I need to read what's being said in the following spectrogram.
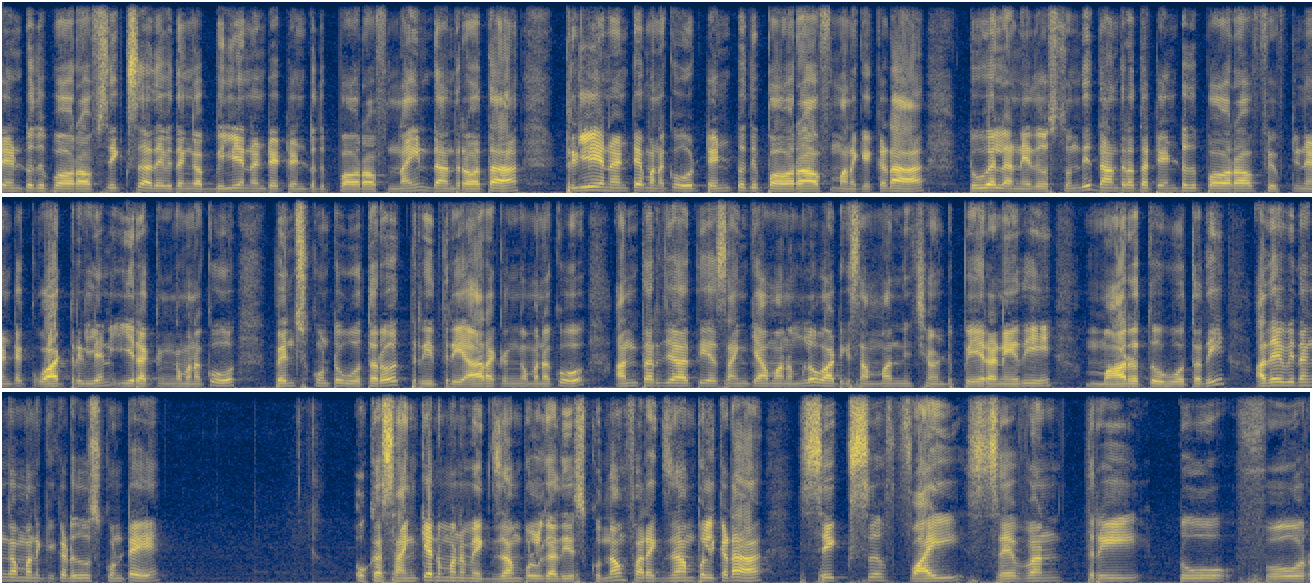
ten to the power of six అదేవిధంగా బిలియన్ అంటే ten to the power of nine దాని తర్వాత ట్రిలియన్ అంటే మనకు ten to the power of మనకి ఇక్కడ ట్వెల్వ్ అనేది వస్తుంది. దాని తర్వాత ten to the power of fifteen అంటే క్వాట్రిలియన్ ఈ రకంగా మనకు పెంచుకుంటూ పోతారు. త్రీ త్రీ ఆ రకంగా మనకు అంతర్జాతీయ సంఖ్యామానంలో వాటికి సంబంధించినటువంటి పేరు అనేది మారుతూ పోతుంది. అదేవిధంగా మనకి ఇక్కడ చూసుకుంటే ఒక సంఖ్యను మనం ఎగ్జాంపుల్గా తీసుకుందాం. ఫర్ ఎగ్జాంపుల్ ఇక్కడ six five seven three two four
